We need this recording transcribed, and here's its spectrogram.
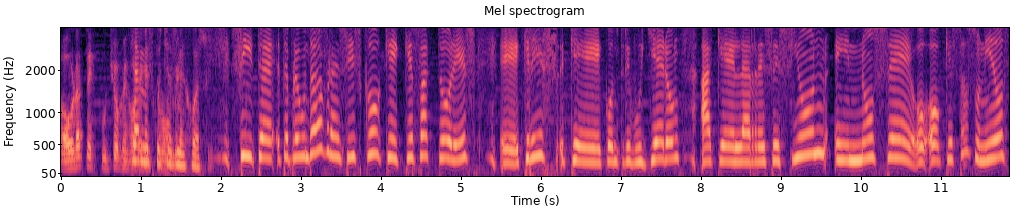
Ahora te escucho mejor. Ya me este escuchas mejor. Sí, sí te, te, preguntaba, Francisco, que qué factores eh, crees que contribuyeron a que la recesión eh, no se, o, o, que Estados Unidos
